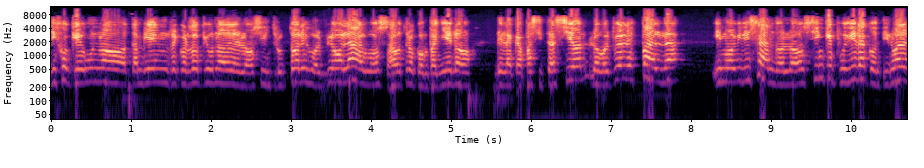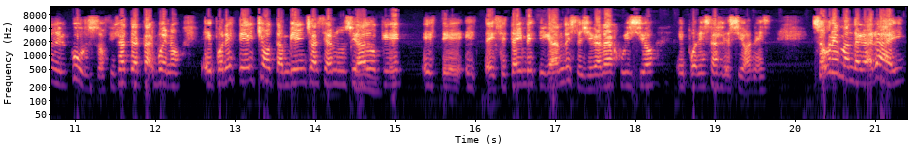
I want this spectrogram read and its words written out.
dijo que uno, también recordó que uno de los instructores golpeó a Lagos, a otro compañero de la capacitación, lo golpeó en la espalda, inmovilizándolo sin que pudiera continuar en el curso. Fíjate acá, bueno, eh, por este hecho también ya se ha anunciado que este, este, se está investigando y se llegará a juicio eh, por esas lesiones. Sobre Mandagaray,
